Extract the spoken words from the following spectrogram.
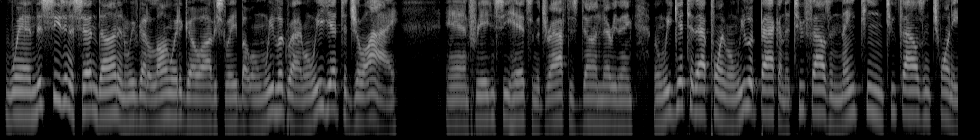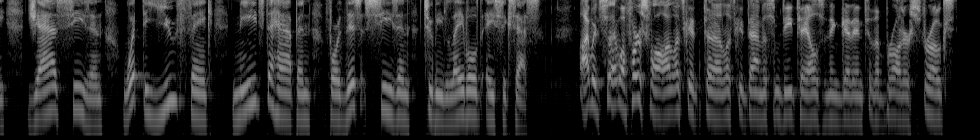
when this season is said and done, and we've got a long way to go, obviously, but when we look back, when we get to July, and free agency hits and the draft is done and everything, when we get to that point, when we look back on the 2019 2020 Jazz season, what do you think needs to happen for this season to be labeled a success? I would say, well, first of all, let's get uh, let's get down to some details and then get into the broader strokes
